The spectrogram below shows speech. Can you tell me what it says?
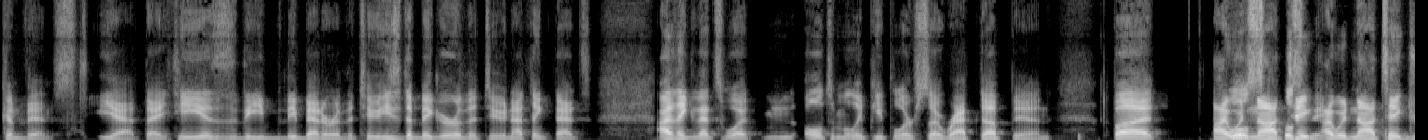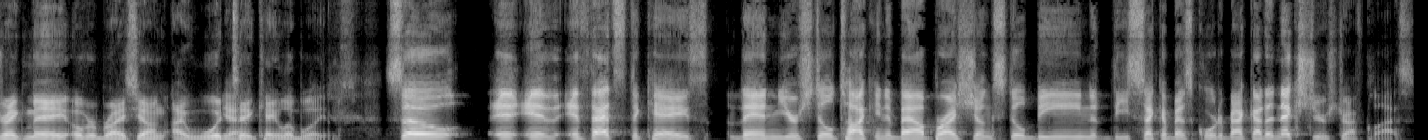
convinced yet that he is the the better of the two. He's the bigger of the two, and I think that's I think that's what ultimately people are so wrapped up in. But I We'll would not we'll take see. I would not take Drake Maye over Bryce Young. I would Yeah. take Caleb Williams. so if if that's the case, then you're still talking about Bryce Young still being the second best quarterback out of next year's draft class,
